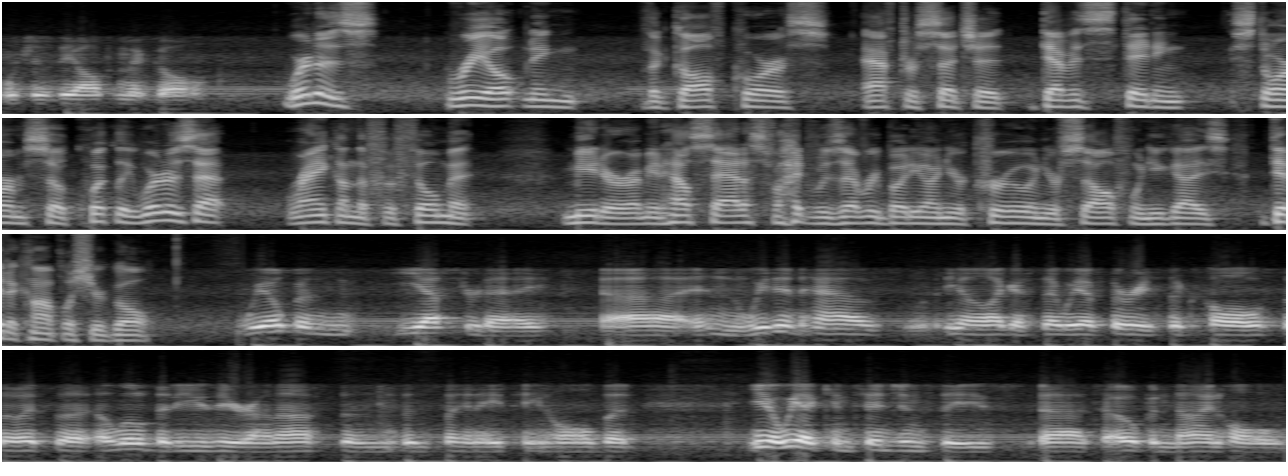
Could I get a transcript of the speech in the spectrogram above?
which is the ultimate goal. Where does reopening the golf course after such a devastating storm so quickly. Where does that rank on the fulfillment meter? I mean, how satisfied was everybody on your crew and yourself when you guys did accomplish your goal? We opened yesterday, uh, and we didn't have, you know, like I said, we have 36 holes, so it's a, a little bit easier on us than, than say an 18 hole. But you know, we had contingencies uh, to open nine holes,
